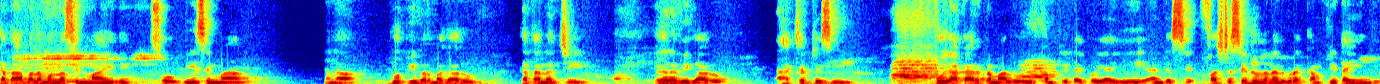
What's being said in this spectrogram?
కథాబలం ఉన్న సినిమా ఇది. సో ఈ సినిమా మన గోపి వర్మ గారు కథ నచ్చి రవి గారు యాక్సెప్ట్ చేసి పూజా కార్యక్రమాలు కంప్లీట్ అయిపోయాయి. అండ్ ఫస్ట్ షెడ్యూల్ అనేది కూడా కంప్లీట్ అయ్యింది.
